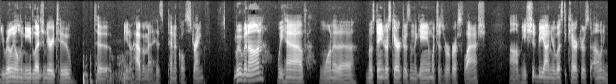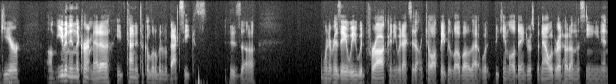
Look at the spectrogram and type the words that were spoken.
you really only need legendary two to, you know, have him at his pinnacle strength. Moving on, we have one of the most dangerous characters in the game, which is Reverse Flash. Um, he should be on your list of characters to own and gear. Um, even in the current meta, he kind of took a little bit of a backseat because his uh, whenever his AOE would proc and he would accidentally kill off Baby Lobo, that would, became a little dangerous. But now with Red Hood on the scene and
